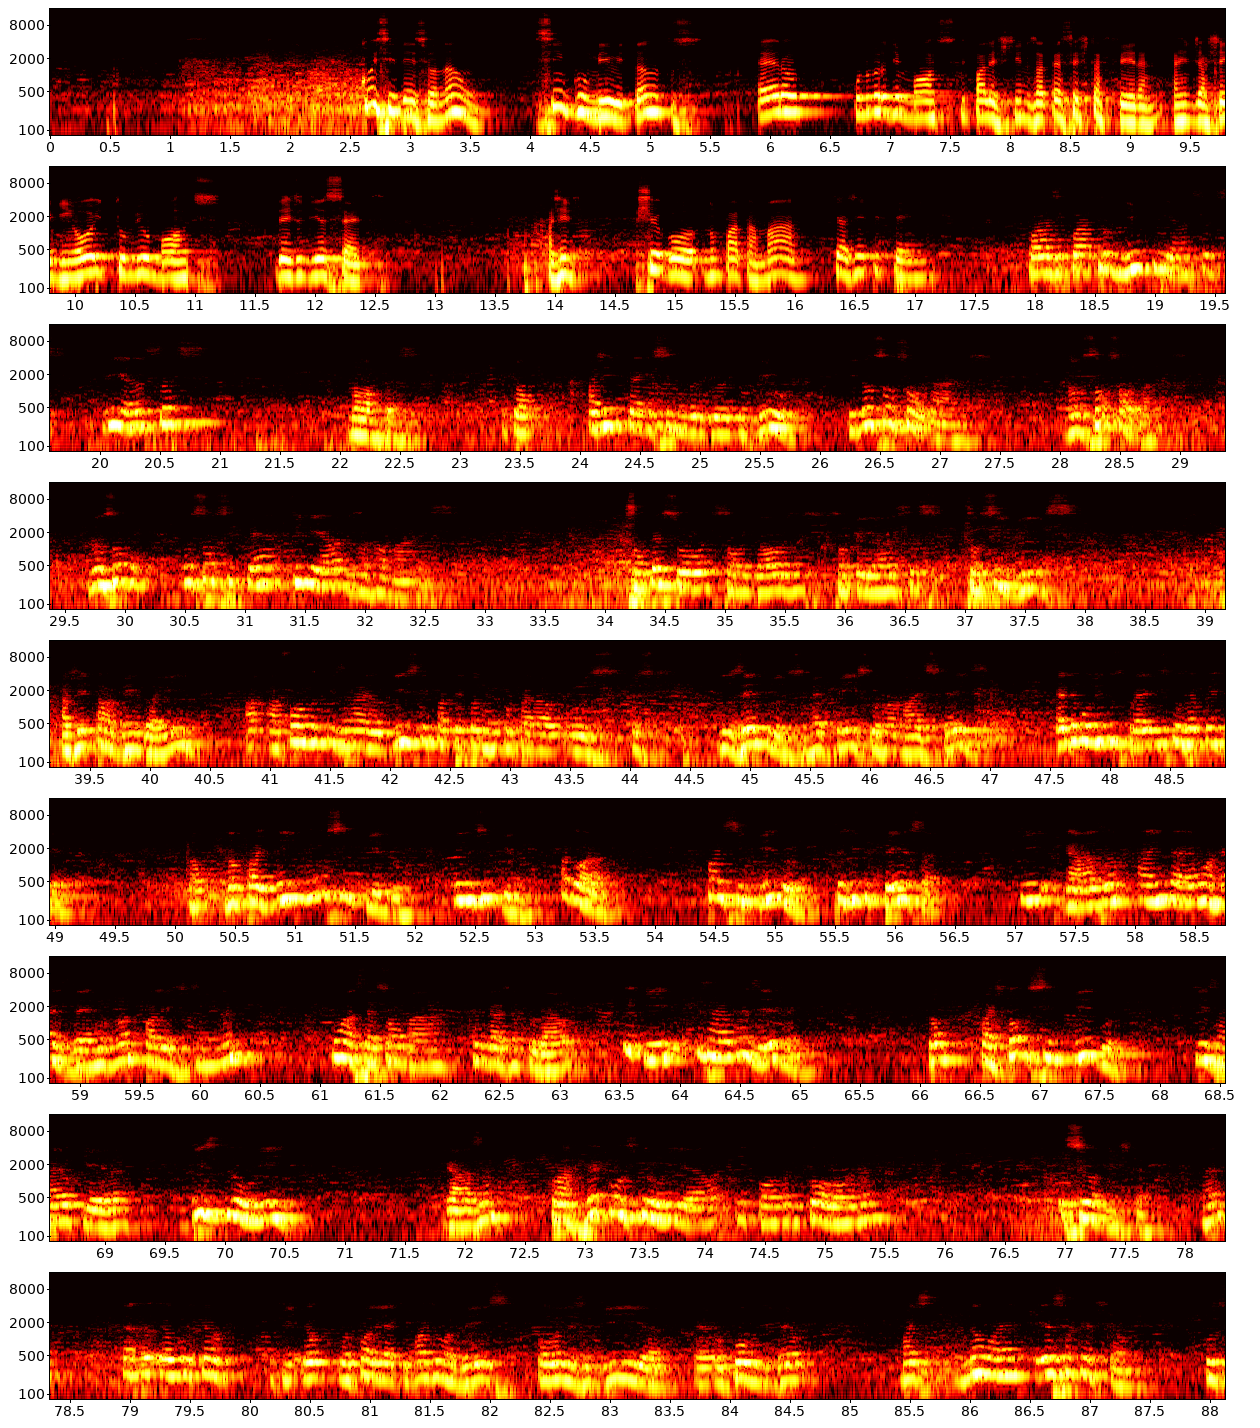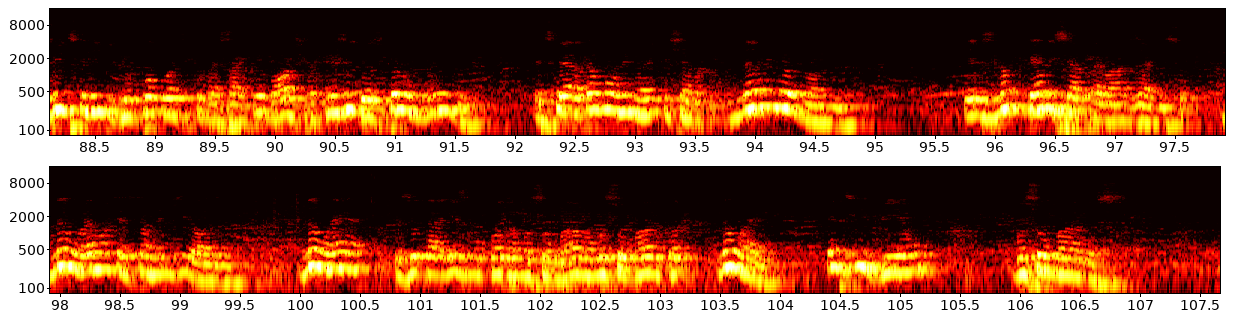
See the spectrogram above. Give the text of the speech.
Coincidência ou não, 5 mil e tantos era o o número de mortos de palestinos até sexta-feira. A gente já chega em 8 mil mortos desde o dia 7. A gente chegou num patamar que a gente tem quase 4 mil crianças, crianças mortas. Então, a gente pega esse número de 8 mil e não são soldados. Não são soldados. Não são, não são sequer filiados a Hamas são pessoas, são idosos, são crianças, são civis. A gente está vendo aí a, a, forma que Israel diz que está tentando recuperar os, os 200 reféns que o Hamas fez, é demolir os prédios com os reféns dentro. Então, não faz nenhum sentido. Nenhum sentido. Agora, faz sentido se a gente pensa que Gaza ainda é uma reserva palestina com acesso ao mar, com gás natural, e que Israel deseja. Então faz todo sentido que Israel queira destruir Gaza para reconstruir ela em forma de colônia sionista. Né? Eu, eu, eu quero, enfim, eu, eu falei aqui mais de uma vez, colônia judia, é, o povo judeu, mas não é essa a questão. Os vídeos que a gente viu um pouco antes de começar aqui mostram que os judeus pelo mundo eles criaram até um movimento que chama Não em Meu Nome. Eles não querem ser atrelados a isso. Não é uma questão religiosa. Não é judaísmo contra muçulmano, muçulmano contra. Não é. Eles viviam, muçulmanos,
